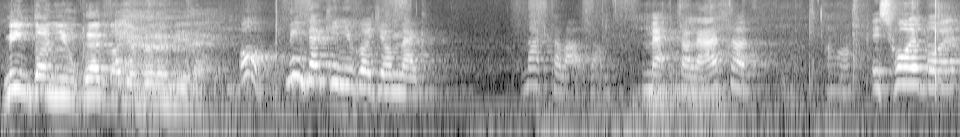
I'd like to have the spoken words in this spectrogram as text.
mindannyiunk legnagyobb örömére. Ó, oh, mindenki nyugodjon meg. Megtaláltam. Megtaláltad? Aha. És hol volt?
